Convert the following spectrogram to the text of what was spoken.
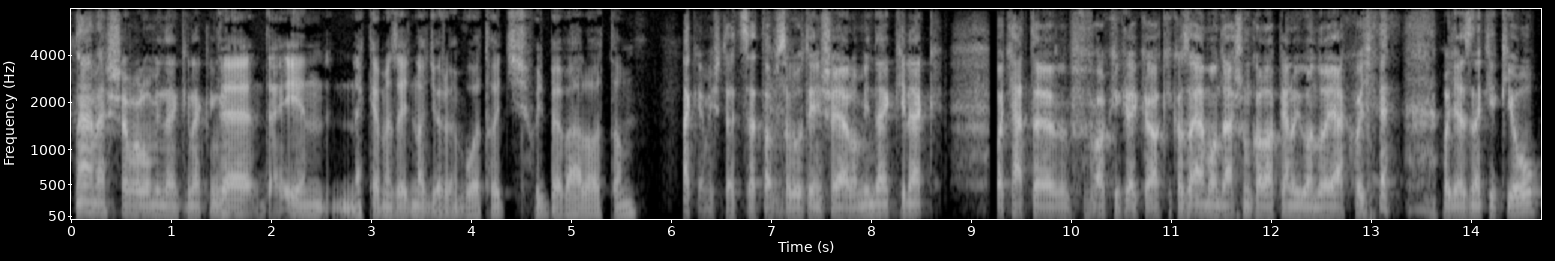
Nem, ez se való mindenkinek. Igen. de, de én, nekem ez egy nagy öröm volt, hogy, hogy bevállaltam. Nekem is tetszett, abszolút. Én is ajánlom mindenkinek. Vagy hát akik, akik az elmondásunk alapján úgy gondolják, hogy, hogy ez nekik jó.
